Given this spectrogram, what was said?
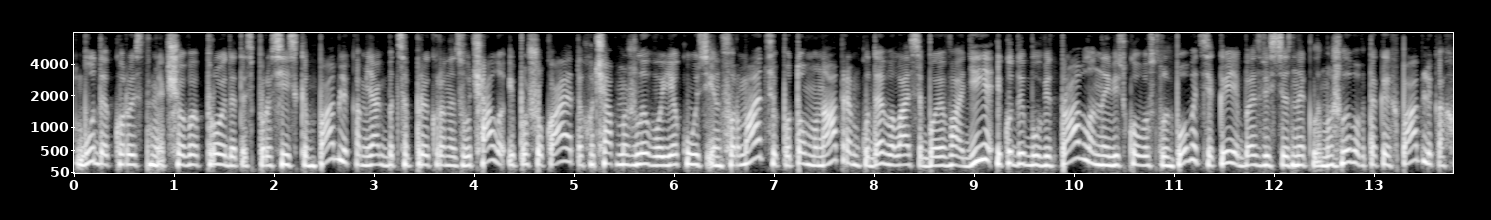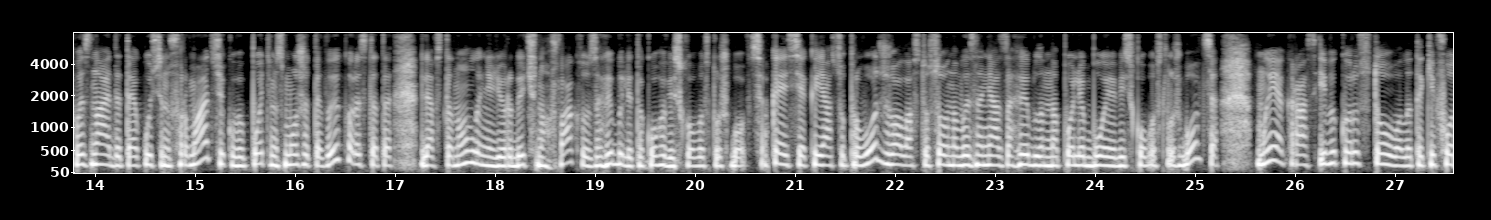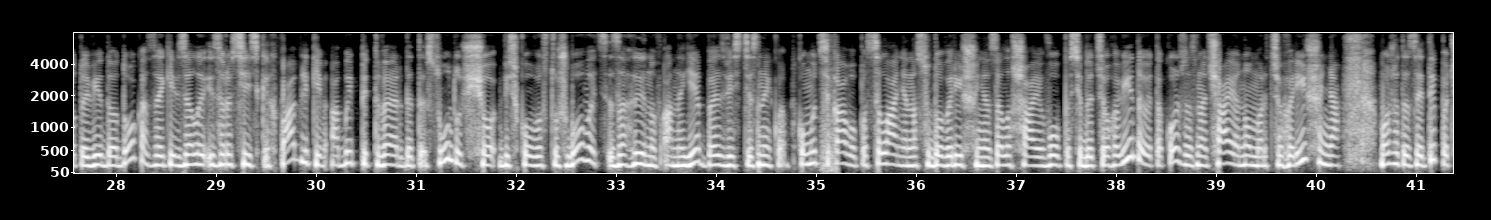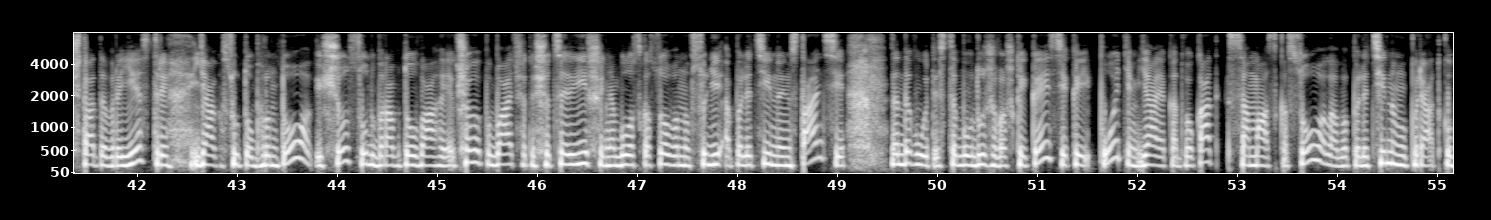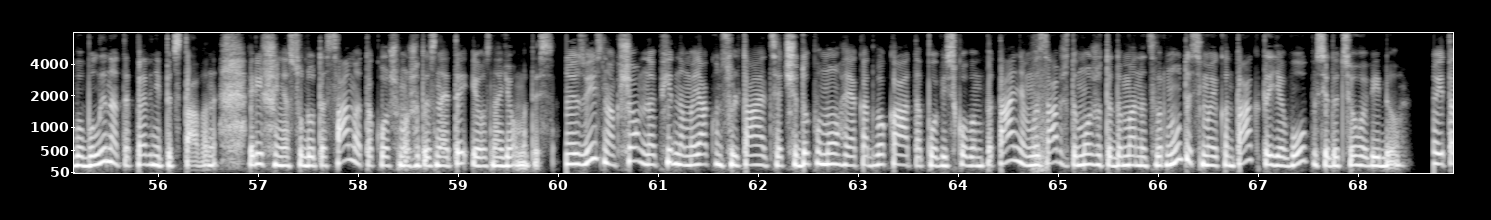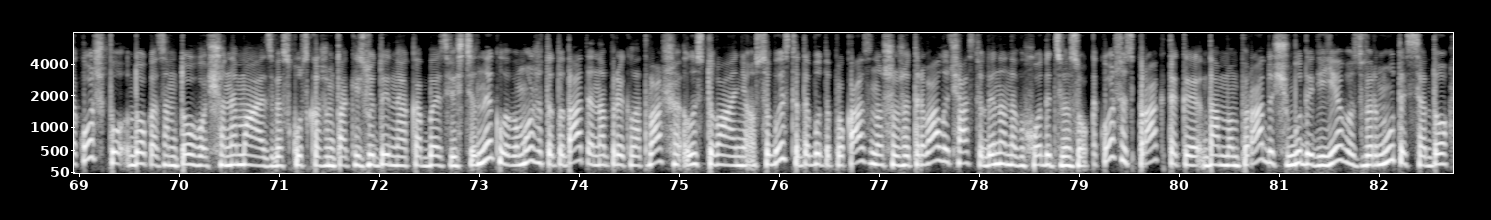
Буде корисним, якщо ви пройдетесь по російським паблікам, як би це прикро не звучало, і пошукаєте, хоча б можливо якусь інформацію по тому напрямку, де велася бойова дія і куди був відправлений військовослужбовець, який є безвісті зниклий. Можливо, в таких пабліках ви знайдете якусь інформацію, яку ви потім зможете використати для встановлення юридичного факту загибелі такого військовослужбовця. Кейс, який я супроводжувала стосовно визнання загиблим на полі бою військовослужбовця, ми якраз і використовували такі фото-відеодокази, які взяли із російських пабліків, аби підтвердити суду, що військовослужбовець загинув, а не є безвісті зниклим. Кому цікаво, посилання на судове рішення залишаю в описі до цього відео. Також зазначаю номер цього рішення. Можете зайти, почитати в реєстрі, як суд обґрунтовував і що суд брав до уваги. Якщо ви побачите, що це рішення було скасовано в суді апеляційної інстанції, не дивуйтесь, це був дуже важкий кейс, який потім я, як адвокат, сама скасовувала в апеляційному порядку, бо були на те певні підставини. Рішення суду те саме також можете знайти і ознайомитись. Ну і звісно, якщо вам необхідна моя консультація чи допомога як адвоката по військовим питанням, ви завжди можете до мене звернутися. Мої контакти є в описі до цього відео. Ну і також по доказам того, що немає зв'язку, скажімо так, із людиною, яка безвісті зникла, ви можете додати, наприклад, ваше листування особисте, де буде показано, що вже тривалий час людина не виходить зв'язок. Також із практики дам вам пораду, що буде дієво звернутися до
